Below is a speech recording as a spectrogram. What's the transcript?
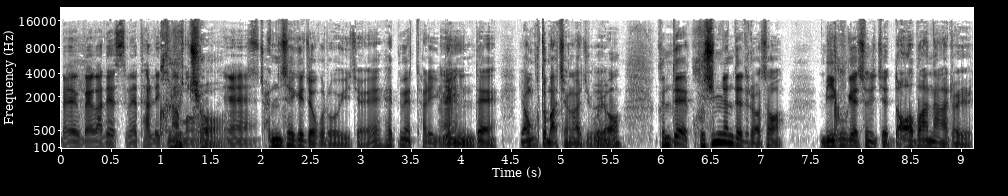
메, 메가데스, 메탈리카 그렇죠. 뭐. 예. 전 세계적으로 이제 헤비메탈이 네. 유행인데 영국도 마찬가지고요. 음. 근데 90년대 들어서 미국에서는 이제 너바나를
